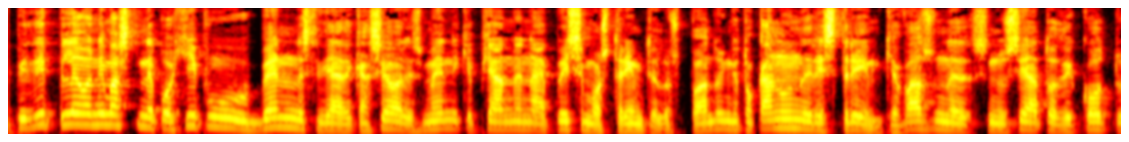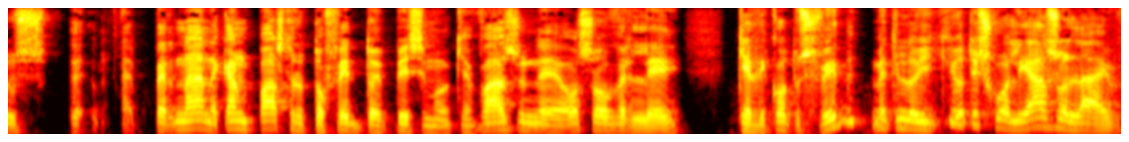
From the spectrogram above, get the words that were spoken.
επειδή πλέον είμαστε στην εποχή που μπαίνουν στη διαδικασία ορισμένοι και πιάνουν ένα επίσημο stream τέλος πάντων και το κάνουν restream και βάζουν στην ουσία το δικό τους. Ε, ε, περνάνε, κάνουν pass το feed το επίσημο και βάζουν ω overlay και δικό τους feed με τη λογική ότι σχολιάζω live.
